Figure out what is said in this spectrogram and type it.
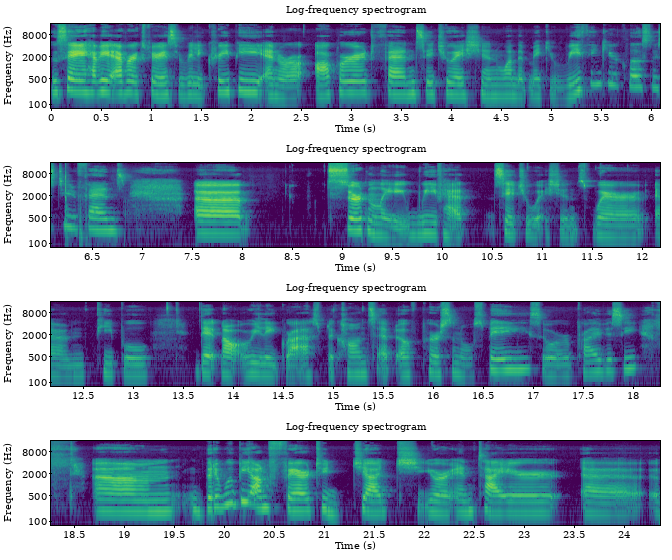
who say, have you ever experienced a really creepy and or awkward fan situation, one that make you rethink your closeness to the fans? Uh, certainly, we've had situations where um, people did not really grasp the concept of personal space or privacy. Um, but it would be unfair to judge your entire uh,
